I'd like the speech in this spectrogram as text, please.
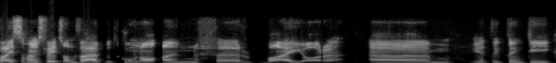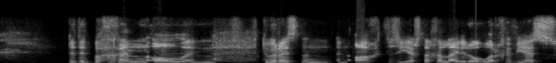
wysigingswetsontwerp het kom nou aan vir baie jare. Ehm um, ek dink die dit het begin al in 2008 was die eerste geleide daaroor gewees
